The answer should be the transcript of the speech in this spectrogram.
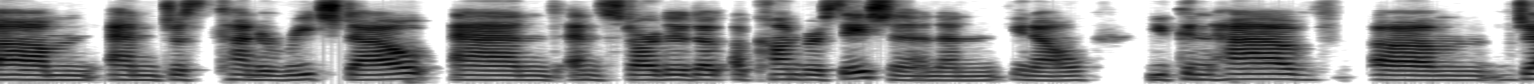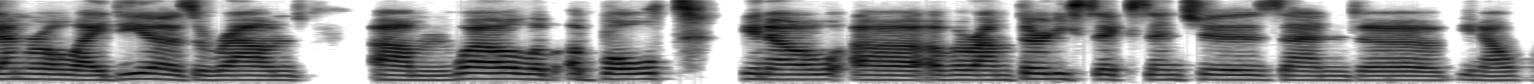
um, and just kind of reached out and and started a, a conversation. And you know, you can have um, general ideas around, um, well, a, a, bolt, you know, uh, of around 36 inches and uh, you know,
